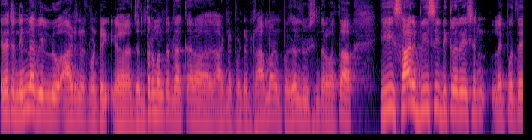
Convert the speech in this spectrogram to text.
ఏదైతే నిన్న వీళ్ళు ఆడినటువంటి జంతర్ మంతర్ దగ్గర ఆడినటువంటి డ్రామాను ప్రజలు చూసిన తర్వాత ఈసారి బీసీ డిక్లరేషన్ లేకపోతే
